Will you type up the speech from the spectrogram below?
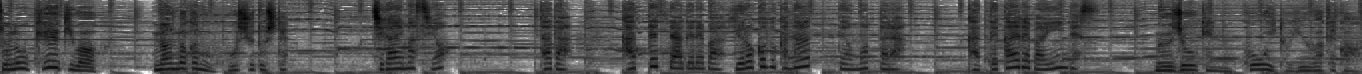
そのケーキは何らかの報酬として？違いますよ。ただ買ってってあげれば喜ぶかなって思ったら買って帰ればいいんです。無条件の行為というわけか。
